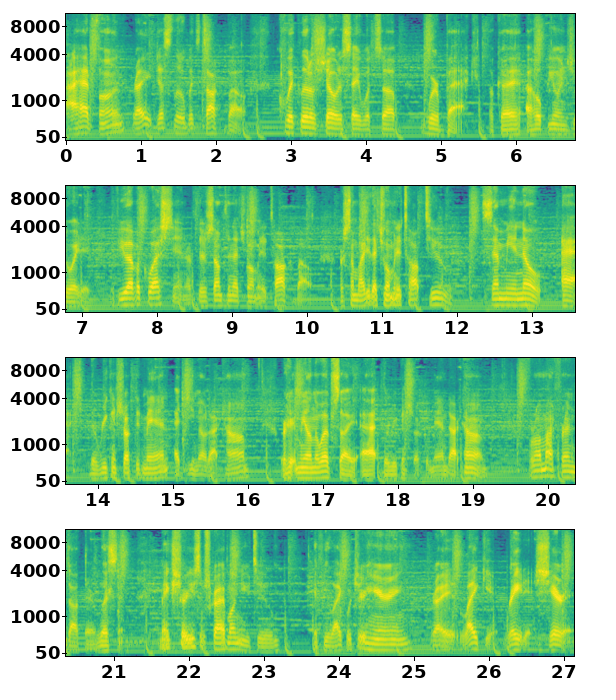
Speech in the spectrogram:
I had fun, right? Just a little bit to talk about. Quick little show to say what's up. We're back. Okay. I hope you enjoyed it. If you have a question or if there's something that you want me to talk about or somebody that you want me to talk to, send me a note at the reconstructed man at gmail.com or hit me on the website at thereconstructedman.com. For all my friends out there, listen, make sure you subscribe on YouTube. If you like what you're hearing, right, like it, rate it, share it.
